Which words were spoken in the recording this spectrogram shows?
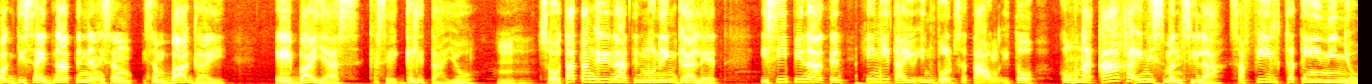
pag-decide natin ng isang isang bagay eh bias kasi galit tayo. Mhm. So, tatanggalin natin muna yung galit, isipin natin, hindi tayo involved sa taong ito. Kung nakakainis man sila sa field sa tingin ninyo,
